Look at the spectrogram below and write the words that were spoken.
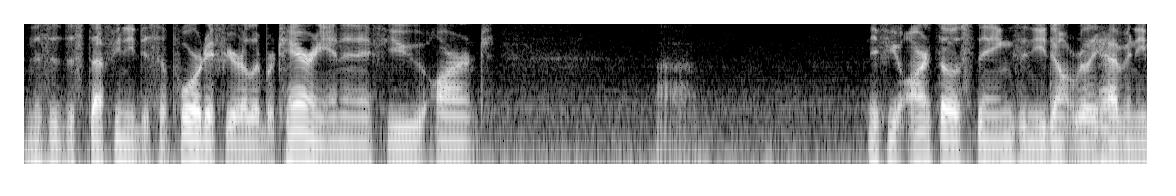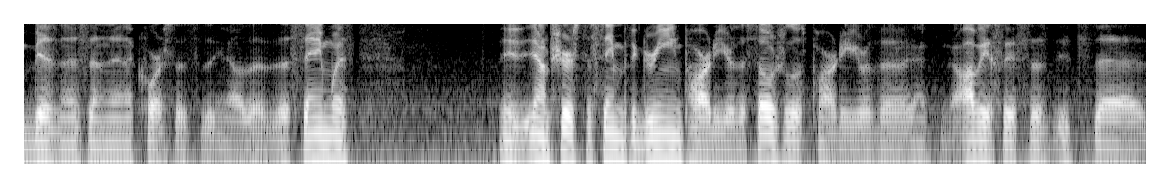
and this is the stuff you need to support if you're a libertarian, and if you aren't. Uh, if you aren't those things and you don't really have any business, and then of course it's you know the, the same with I'm sure it's the same with the Green Party or the Socialist Party or the obviously it's the, it's the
